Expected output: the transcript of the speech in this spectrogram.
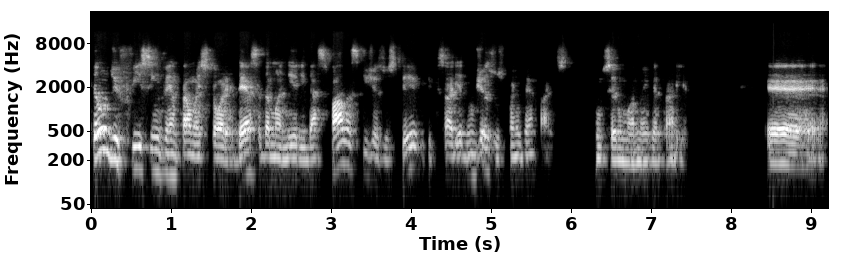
tão difícil inventar uma história dessa da maneira e das falas que Jesus teve que precisaria de um Jesus para inventar isso. Um ser humano não inventaria. É,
